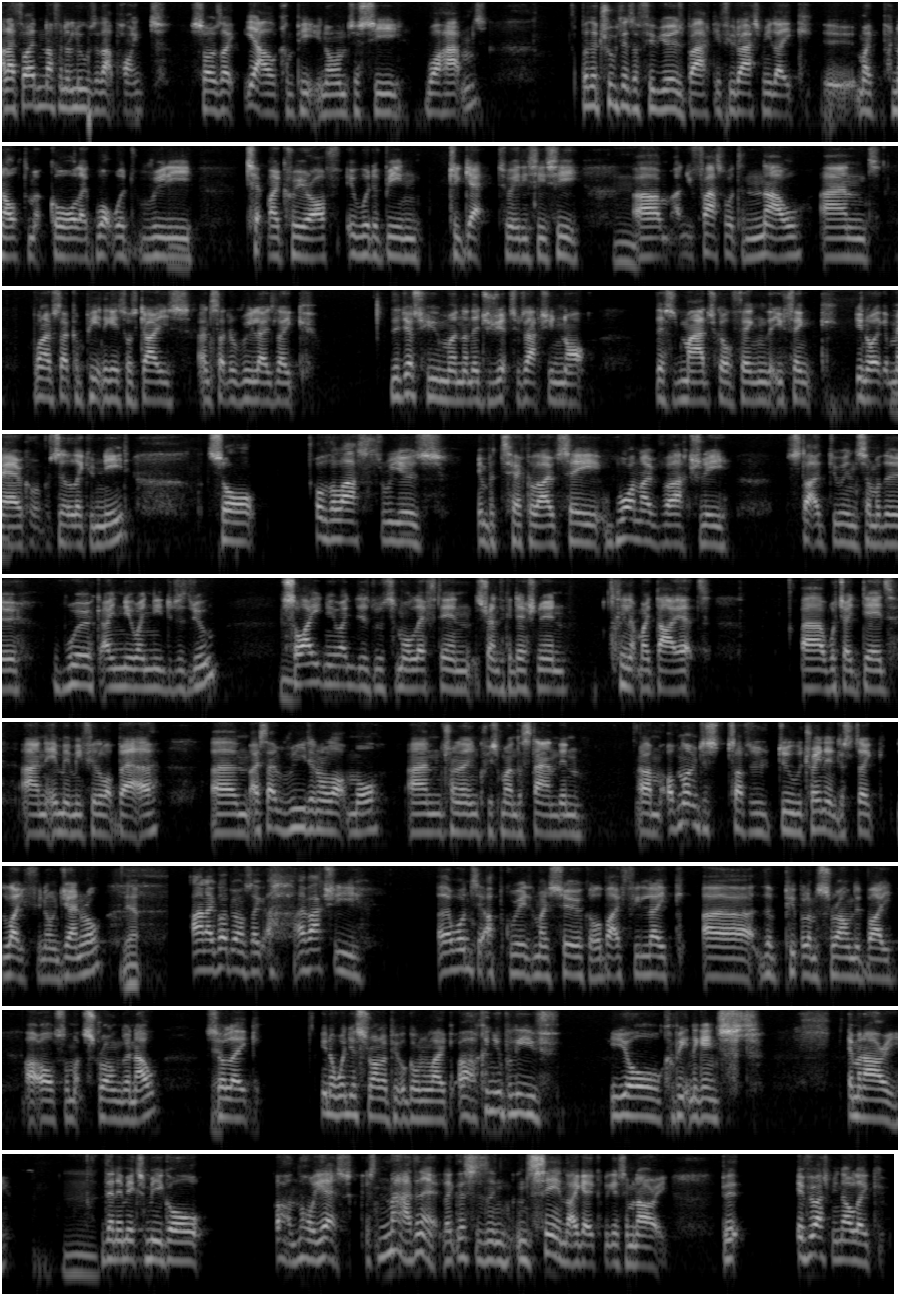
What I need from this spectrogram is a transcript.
And I thought I had nothing to lose at that point, so I was like, "Yeah, I'll compete," you know, and just see what happens. But the truth is, a few years back, if you'd asked me like uh, my penultimate goal, like what would really tip my career off, it would have been to get to ADCC. Um, and you fast forward to now, and when I've started competing against those guys and started to realize like they're just human and their jiu-jitsu is actually not this magical thing that you think you know like America or Brazil like you need. So over the last three years in particular, I would say one I've actually started doing some of the work I knew I needed to do. So I knew I needed to do some more lifting, strength and conditioning, clean up my diet, uh, which I did, and it made me feel a lot better. Um, I started reading a lot more and trying to increase my understanding um, of not just stuff to do with training, just like life, you know, in general. Yeah. And I got to be honest, like I've actually, I wouldn't say upgraded my circle, but I feel like uh, the people I'm surrounded by are also much stronger now. So Yeah. like, you know, when you're surrounded by people going like, oh, can you believe you're competing against Imanari? Then it makes me go, oh no, yes, it's mad, isn't it? Like this is insane that I get to compete against Imanari. But if you ask me now, like,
